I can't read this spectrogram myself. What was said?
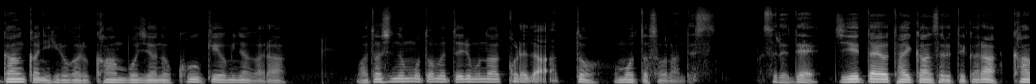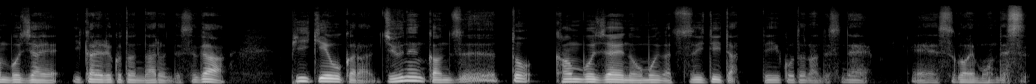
眼下に広がるカンボジアの光景を見ながら私の求めているものはこれだと思ったそうなんです。それで自衛隊を退官されてからカンボジアへ行かれることになるんですが PKO から10年間ずっとカンボジアへの思いが続いていたっていうことなんですね、えー、すごいもんです。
